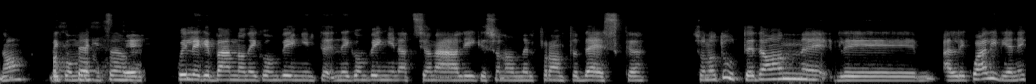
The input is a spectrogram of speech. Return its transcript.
no? Le commesse, quelle che vanno nei convegni, nei convegni nazionali, che sono nel front desk, sono tutte donne le, alle quali viene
